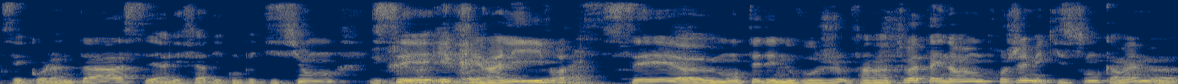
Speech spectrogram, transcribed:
c'est Colanta, c'est aller faire des compétitions, c'est écrire un livre, c'est euh, monter des nouveaux jeux. Enfin, tu vois, t'as énormément de projets, mais qui sont quand même euh,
